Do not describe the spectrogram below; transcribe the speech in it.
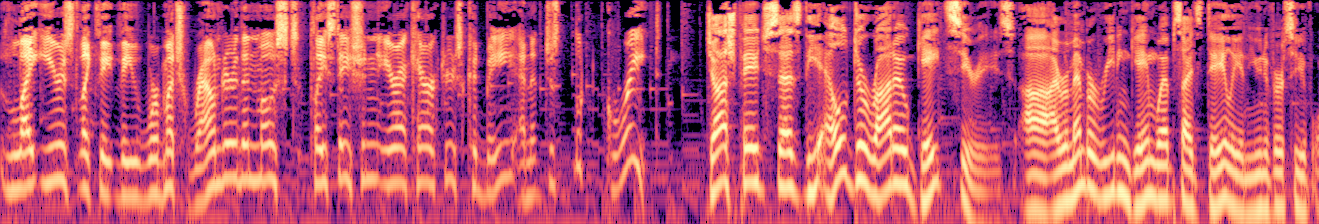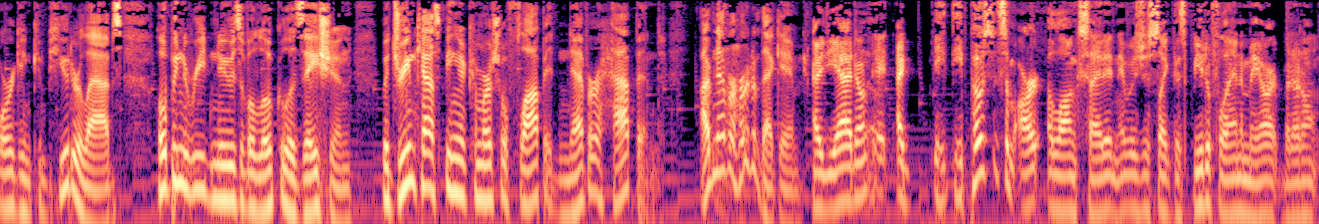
light years like they they were much rounder than most PlayStation era characters could be and it just looked great. Josh Page says the El Dorado Gate series. Uh, I remember reading game websites daily in the University of Oregon Computer Labs, hoping to read news of a localization. With Dreamcast being a commercial flop, it never happened. I've never heard of that game. I, yeah, I don't. It, I he, he posted some art alongside it, and it was just like this beautiful anime art. But I don't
